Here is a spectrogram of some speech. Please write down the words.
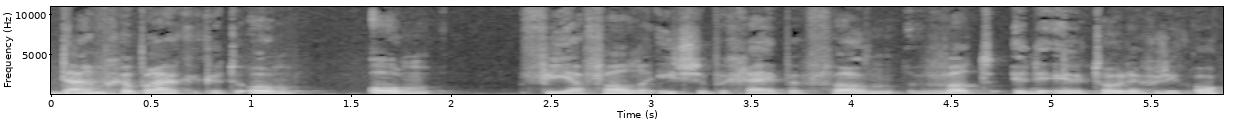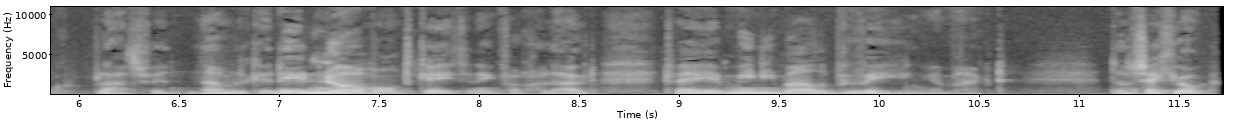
Daarom gebruik ik het om, om via vallen iets te begrijpen van wat in de elektronische muziek ook plaatsvindt. Namelijk een enorme ontketening van geluid, terwijl je minimale bewegingen maakt. Dan zeg je ook,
